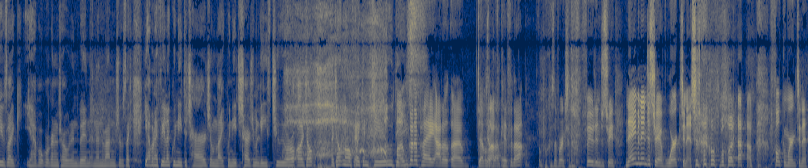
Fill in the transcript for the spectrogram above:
He was like, "Yeah, but we're going to throw it in the bin." And then the manager was like, "Yeah, but I feel like we need to charge him. Like, we need to charge him at least two euro. I don't, I don't know if we can do this." I'm gonna play adult, uh, devil's advocate for that because I've worked in the food industry. Name an industry I've worked in it, but um, fucking worked in it.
